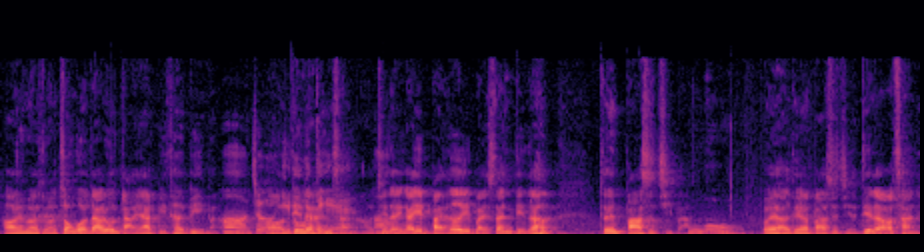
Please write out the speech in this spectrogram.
好，有没有什么中国大陆打压比特币嘛？嗯，就哦跌得很惨，我记得应该一百二、一百三跌到这边八十几吧。哦，对啊，跌到八十几，跌得好惨呢。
